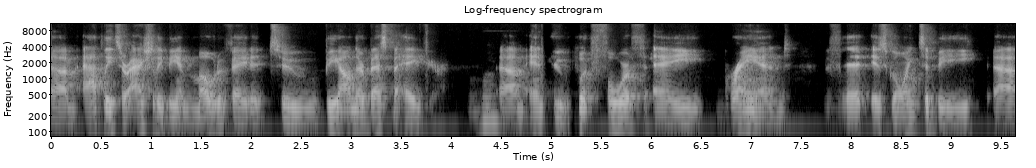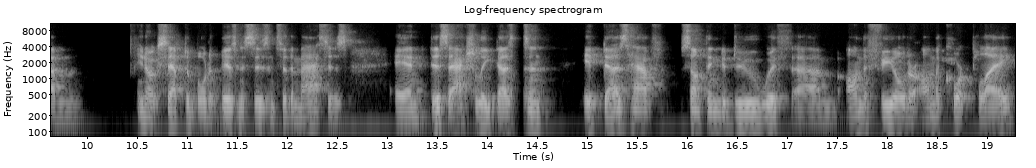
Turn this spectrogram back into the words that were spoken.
um, athletes are actually being motivated to be on their best behavior mm-hmm. um, and to put forth a brand that is going to be um, you know acceptable to businesses and to the masses and this actually doesn't it does have something to do with um, on the field or on the court play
